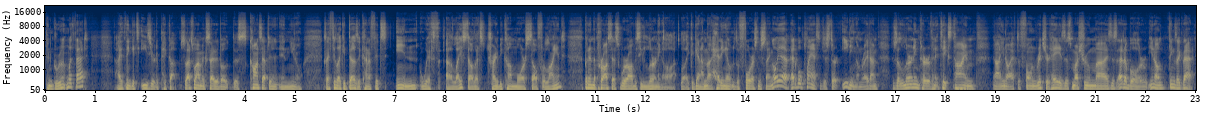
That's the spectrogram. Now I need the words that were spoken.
congruent with that, I think it's easier to pick up. So that's why I'm excited about this concept, and, and you know, because I feel like it does. It kind of fits in with a lifestyle that's trying to become more self-reliant. But in the process, we're obviously learning a lot. Like again, I'm not heading out into the forest and just saying, "Oh yeah, edible plants," and just start eating them. Right? I'm there's a learning curve, and it takes time. Uh, you know, I have to phone Richard. Hey, is this mushroom? Uh, is this edible? Or you know, things like that.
